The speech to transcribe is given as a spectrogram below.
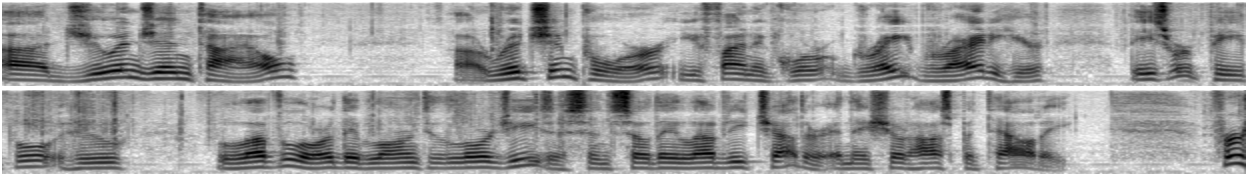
uh, Jew and Gentile, uh, rich and poor. You find a great variety here. These were people who loved the Lord. They belonged to the Lord Jesus, and so they loved each other and they showed hospitality. 1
